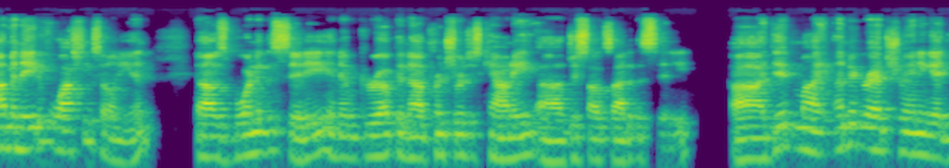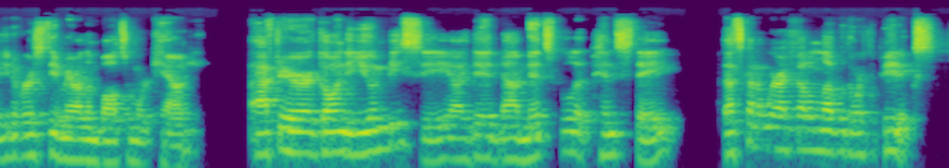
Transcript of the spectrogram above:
I'm a native Washingtonian. I was born in the city and I grew up in uh, Prince George's County, uh, just outside of the city. Uh, I did my undergrad training at University of Maryland, Baltimore County. After going to UMBC, I did uh, med school at Penn State. That's kind of where I fell in love with orthopedics.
